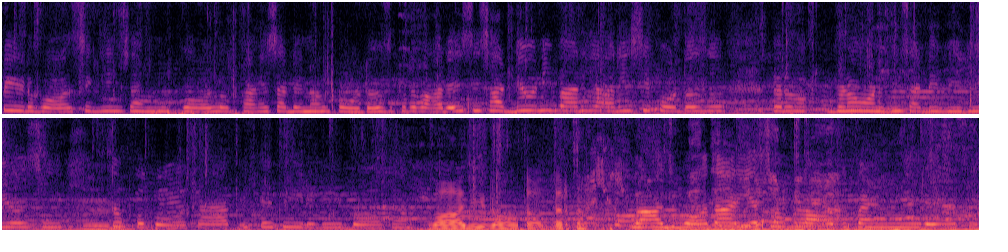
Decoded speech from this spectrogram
ਭੀੜ ਬਹੁਤ ਸੀਗੀ। ਸਾਨੂੰ ਬਹੁਤ ਲੋਕਾਂ ਨੇ ਸਾਡੇ ਨਾਲ ਫੋਟੋਜ਼ ਕਰਵਾ ਰਹੇ ਸੀ। ਸਾਡੀ ਉਹ ਨਹੀਂ ਵਾਰੀ ਆ ਰਹੀ ਸੀ ਫੋਟੋਜ਼ ਫਿਰ ਬਣਾਉਣ ਦੀ ਸਾਡੀ ਵੀਡੀਓ ਸੀ। ਧੁੱਪ ਬਹੁਤ ਆ ਕਿਤੇ ਭੀੜ ਵੀ ਬਹੁਤ ਆ। ਆਵਾਜ਼ ਹੀ ਬਹੁਤ ਆ ਉਧਰ ਤਾਂ। ਆਵਾਜ਼ ਬਹੁਤ ਆ ਰਹੀ ਹੈ ਸੋ ਵਲੌਗ ਬਣ ਨਹੀਂ ਰਿਹਾ ਸੀ।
